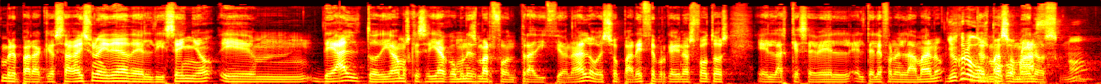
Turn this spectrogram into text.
Hombre, para que os hagáis una idea del diseño, em, de alto, digamos que sería como un smartphone tradicional, o eso parece, porque hay unas fotos en las que se ve el, teléfono en la mano. Yo creo que un más o menos, ¿no?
